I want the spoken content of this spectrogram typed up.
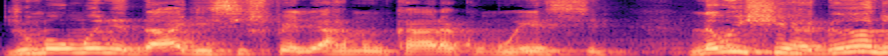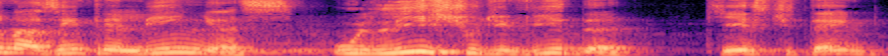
de uma humanidade se espelhar num cara como esse, não enxergando nas entrelinhas o lixo de vida que este tem,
